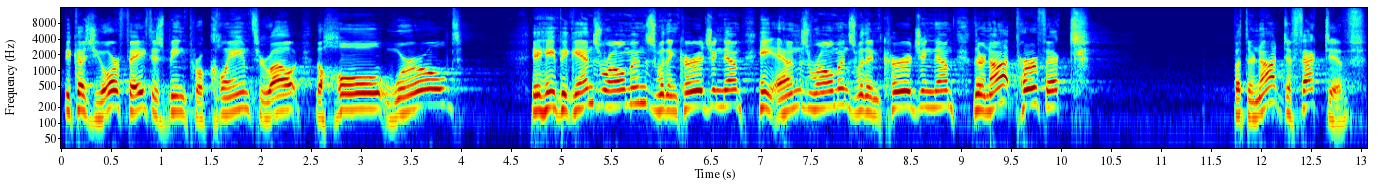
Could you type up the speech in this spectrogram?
because your faith is being proclaimed throughout the whole world. He begins Romans with encouraging them, he ends Romans with encouraging them. They're not perfect, but they're not defective.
